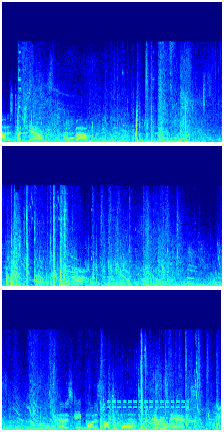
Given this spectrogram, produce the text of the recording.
pod has touched down. Move out. That escape pod is about to fall into Imperial hands. We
